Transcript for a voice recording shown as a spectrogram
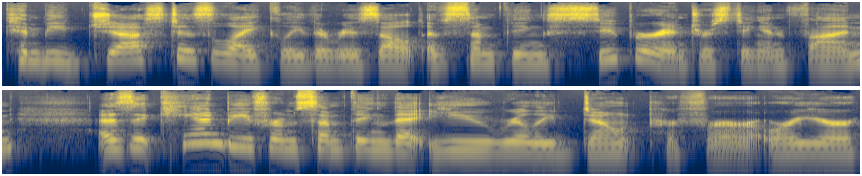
can be just as likely the result of something super interesting and fun as it can be from something that you really don't prefer or you're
